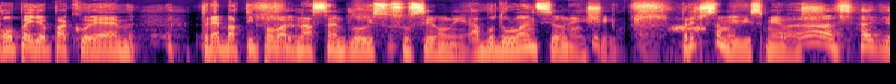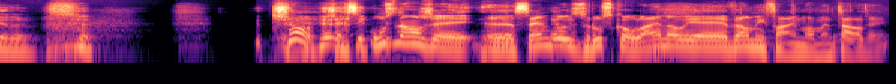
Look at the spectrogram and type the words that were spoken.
opäť opakujem, treba typovať na St. Louis, sú silní a budú len silnejší. Prečo sa mi vysmievaš? Čo? Však si uznal, že e. Louis s ruskou lineou je veľmi fajn momentálne.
